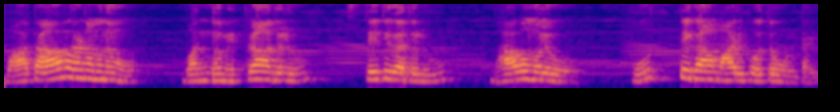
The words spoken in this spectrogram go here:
వాతావరణమును బంధుమిత్రాదులు స్థితిగతులు భావములు పూర్తిగా మారిపోతూ ఉంటాయి.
